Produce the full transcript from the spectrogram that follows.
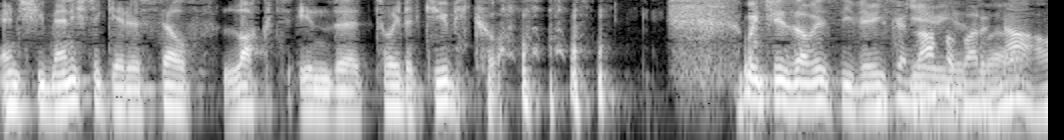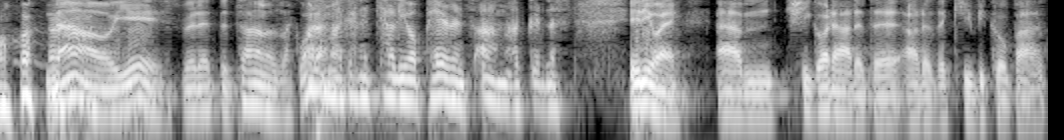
And she managed to get herself locked in the toilet cubicle. Which is obviously very You can scary laugh about as it now. now, yes, but at the time I was like, "What am I going to tell your parents?" Oh my goodness! Anyway, um, she got out of the out of the cubicle by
